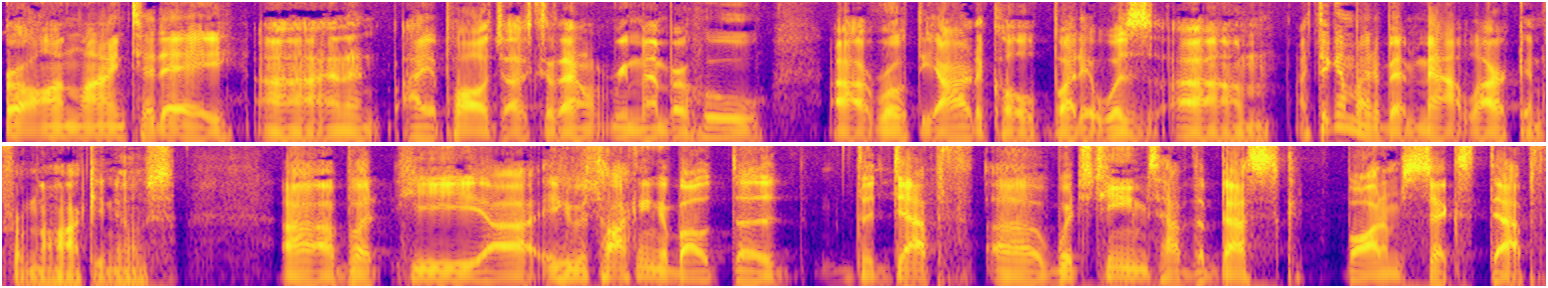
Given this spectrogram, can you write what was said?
or online today, uh, and I apologize because I don't remember who uh, wrote the article, but it was um, I think it might have been Matt Larkin from the Hockey News. Uh, but he uh, he was talking about the the depth, uh, which teams have the best bottom six depth,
